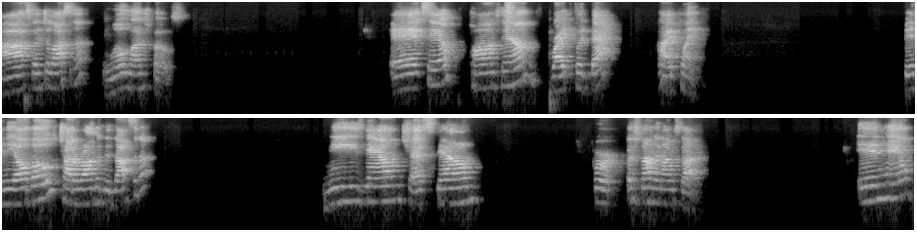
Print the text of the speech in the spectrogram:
Asvanchalasana, low lunge pose. Exhale, palms down, right foot back, high plank. Bend the elbows, Chaturanga Dandasana. Knees down, chest down for Ashtanga Namaskara. Inhale,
